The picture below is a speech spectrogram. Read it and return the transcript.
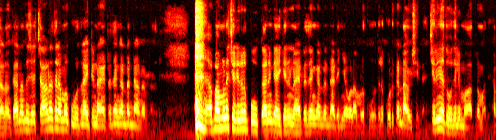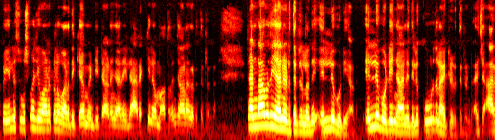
ചാണകം. കാരണം എന്താ വെച്ചാൽ ചാണകത്തിൽ നമ്മൾ കൂടുതലായിട്ട് നൈട്രജൻ കണ്ടന്റ് ആണ് ഉള്ളത് അപ്പൊ നമ്മൾ ചെടികൾ പൂക്കാനും കഴിക്കാനും നൈട്രജൻ കണ്ടന്റ് അടങ്ങിയ വളം നമ്മൾ കൂടുതൽ കൊടുക്കേണ്ട ആവശ്യമില്ല. ചെറിയ തോതിൽ മാത്രം മതി. അപ്പൊ ഇതിൽ സൂക്ഷ്മ ജീവാണുക്കൾ വർദ്ധിക്കാൻ വേണ്ടിയിട്ടാണ് ഞാൻ ഇതിൽ അര കിലോ മാത്രം ചാണകം എടുത്തിട്ടുള്ളത്. രണ്ടാമത് ഞാൻ എടുത്തിട്ടുള്ളത് എല്ലുപൊടിയാണ്. എല്ലുപൊടി ഞാനിതിൽ കൂടുതലായിട്ട് എടുത്തിട്ടുണ്ട്. അയച്ചാൽ അര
